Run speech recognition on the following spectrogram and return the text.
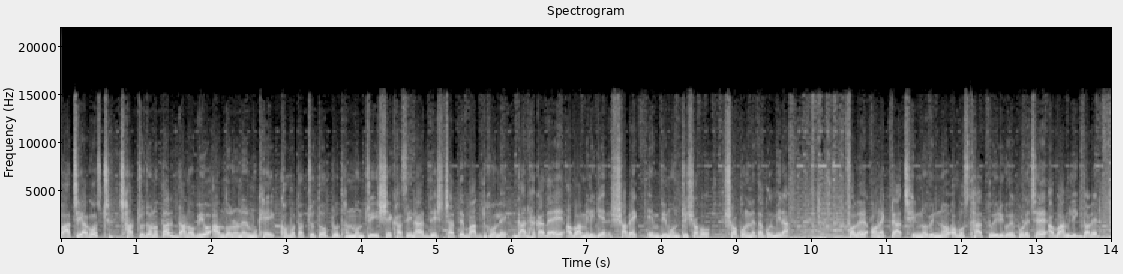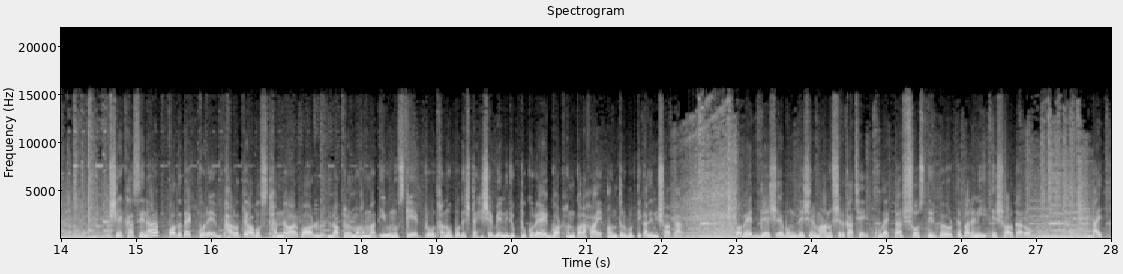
পাঁচই আগস্ট ছাত্র জনতার দানবীয় আন্দোলনের মুখে ক্ষমতাচ্যুত প্রধানমন্ত্রী শেখ হাসিনা দেশ ছাড়তে বাধ্য হলে গা ঢাকা দেয় আওয়ামী লীগের সাবেক এমপি মন্ত্রী সহ সকল নেতাকর্মীরা। ফলে অনেকটা ছিন্ন ভিন্ন অবস্থা তৈরি হয়ে পড়েছে আওয়ামী লীগ দলের। শেখ হাসিনা পদত্যাগ করে ভারতে অবস্থান নেওয়ার পর ডক্টর মোহাম্মদ ইউনুসকে প্রধান উপদেষ্টা হিসেবে নিযুক্ত করে গঠন করা হয় অন্তর্বর্তীকালীন সরকার। তবে দেশ এবং দেশের মানুষের কাছে খুব একটা স্বস্তির হয়ে উঠতে পারেনি এ সরকারও। দায়িত্ব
